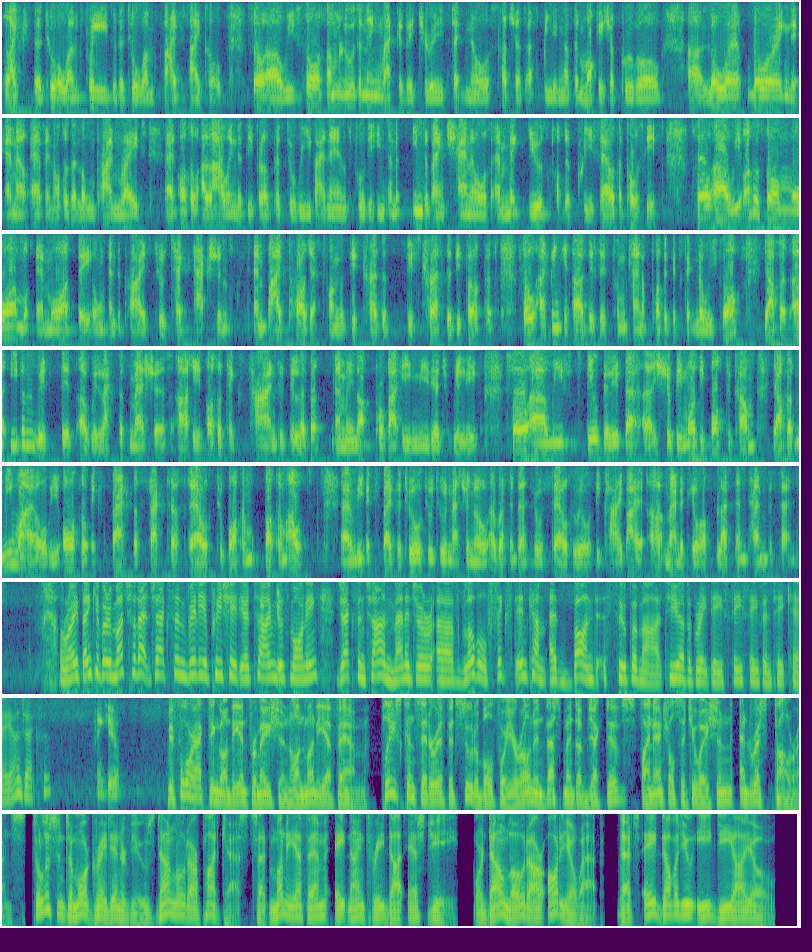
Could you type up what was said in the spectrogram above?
like the 2013 to the 2015 cycle. So uh, we saw some loosening regulatory signals, such as uh, speeding up the mortgage approval, uh, lower, lowering the MLF and also the loan prime rate, and also allowing the developers to refinance through the interbank channels and make use of the pre-sales proceeds. So uh, we also saw more and more state-owned enterprise to take actions and buy projects from the distressed, distressed developers. So I think uh, this is some kind of positive signal we saw. Yeah, but uh, even with these uh, relaxed measures, uh, it also takes time to deliver and may not provide immediate relief. So uh, we still believe that uh, it should be more default to come. Yeah, but meanwhile, we also expect the sector sales to bottom bottom out. And we expect the 2022 national residential sales will decline by a magnitude of less than 10%. All right. Thank you very much for that, Jackson. Really appreciate your time this morning. Jackson Chan, Manager of Global Fixed Income at Bondsupermart. You have a great day. Stay safe and take care, yeah, Jackson? Thank you. Before acting on the information on Money FM, please consider if it's suitable for your own investment objectives, financial situation, and risk tolerance. To listen to more great interviews, download our podcasts at moneyfm893.sg or download our audio app. That's A W E D I O.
